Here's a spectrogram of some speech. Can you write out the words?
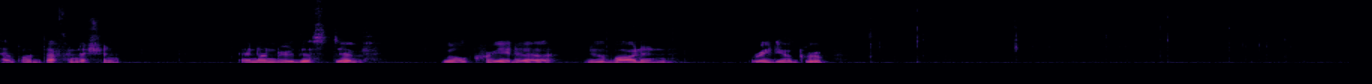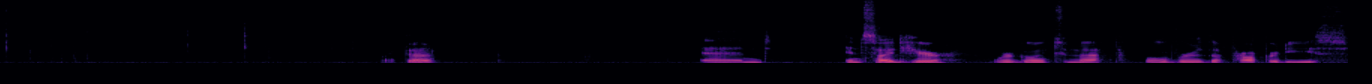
template definition. And under this div, we'll create a new Vaadin radio group. Like that. And inside here, we're going to map over the properties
